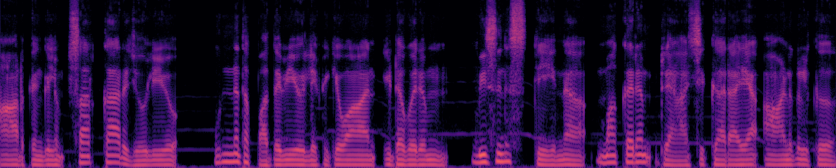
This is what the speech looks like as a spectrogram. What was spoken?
ആർക്കെങ്കിലും സർക്കാർ ജോലിയോ ഉന്നത പദവിയോ ലഭിക്കുവാൻ ഇടവരും. ബിസിനസ് ചെയ്യുന്ന മകരം രാശിക്കാരായ ആളുകൾക്ക്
